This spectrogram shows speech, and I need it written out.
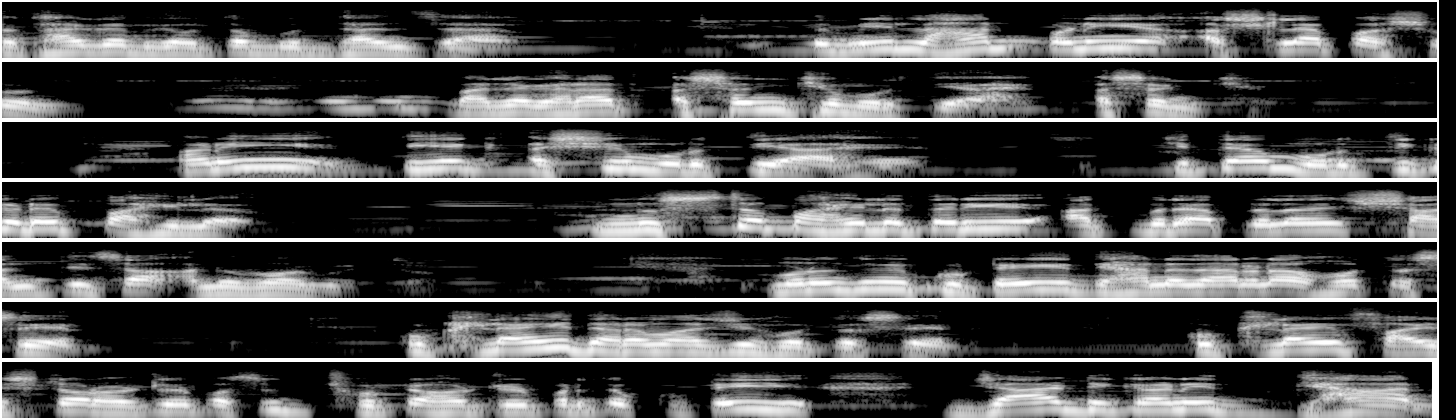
तथागत गौतम बुद्धांचा. तर मी लहानपणी असल्यापासून माझ्या घरात असंख्य मूर्ती आहेत असंख्य. आणि ती एक अशी मूर्ती आहे की त्या मूर्तीकडे पाहिलं नुसतं पाहिलं तरी आतमध्ये आपल्याला शांतीचा अनुभव मिळतो. म्हणून तुम्ही कुठेही ध्यानधारणा होत असेल कुठल्याही धर्माची होत असेल कुठल्याही फाईव्ह स्टार हॉटेलपासून छोट्या हॉटेलपर्यंत कुठेही ज्या ठिकाणी ध्यान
